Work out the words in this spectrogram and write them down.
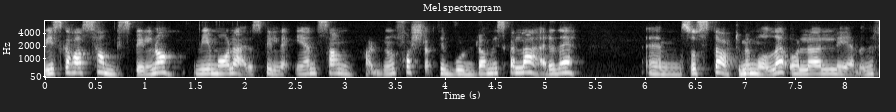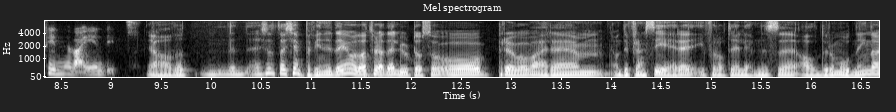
Vi skal ha samspill nå. Vi må lære å spille én sang. Har du noen forslag til hvordan vi skal lære det? Så starte med målet og la elevene finne veien dit. Ja, da, jeg synes det er en kjempefin idé, og da tror jeg det er lurt også å prøve å, være, å differensiere i forhold til elevenes eh, alder og modning. Da,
